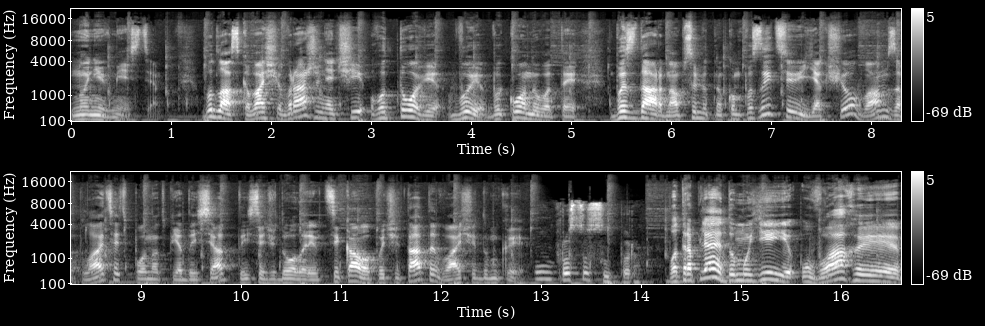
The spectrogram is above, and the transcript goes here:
но не вместе. Будь ласка, ваші враження, чи готові ви виконувати бездарну абсолютно композицію, якщо вам заплатять понад 50 тисяч доларів? Цікаво почитати ваші думки. Ну, просто супер. Потрапляє до моєї уваги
